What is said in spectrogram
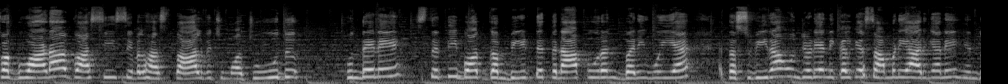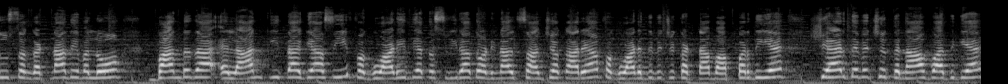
ਫਗਵਾੜਾ ਵਾਸੀ ਸਿਵਲ ਹਸਪਤਾਲ ਵਿੱਚ ਮੌਜੂਦ ਹੁੰਦੇ ਨੇ। ਸਥਿਤੀ ਬਹੁਤ ਗੰਭੀਰ ਤੇ ਤਣਾਅਪੂਰਨ ਬਣੀ ਹੋਈ ਹੈ। ਤਸਵੀਰਾਂ ਹੁਣ ਜਿਹੜੀਆਂ ਨਿਕਲ ਕੇ ਸਾਹਮਣੇ ਆ ਰਹੀਆਂ ਨੇ ਹਿੰਦੂ ਸੰਗਠਨਾਂ ਦੇ ਵੱਲੋਂ ਬੰਦ ਦਾ ਐਲਾਨ ਕੀਤਾ ਗਿਆ ਸੀ। ਫਗਵਾੜੇ ਦੀਆਂ ਤਸਵੀਰਾਂ ਤੁਹਾਡੇ ਨਾਲ ਸਾਂਝਾ ਕਰ ਰਿਹਾ ਫਗਵਾੜੇ ਦੇ ਵਿੱਚ ਘਟਨਾ ਵਾਪਰਦੀ ਹੈ। ਸ਼ਹਿਰ ਦੇ ਵਿੱਚ ਤਣਾਅ ਵੱਧ ਗਿਆ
